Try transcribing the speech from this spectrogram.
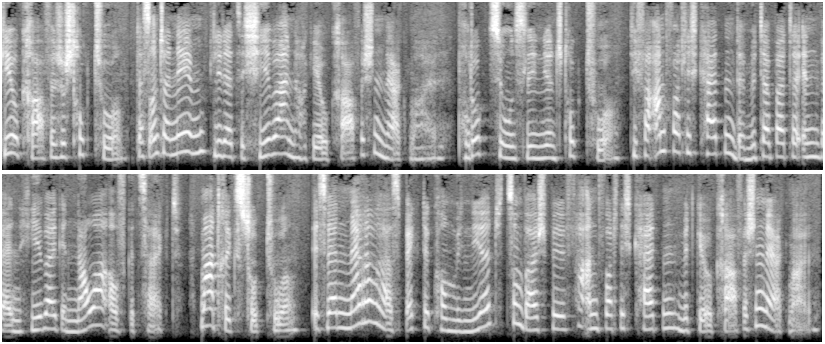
Geografische Struktur. Das Unternehmen gliedert sich hierbei nach geografischen Merkmalen. Produktionslinienstruktur. Die Verantwortlichkeiten der MitarbeiterInnen werden hierbei genauer aufgezeigt. Matrixstruktur. Es werden mehrere Aspekte kombiniert, zum Beispiel Verantwortlichkeiten mit geografischen Merkmalen.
